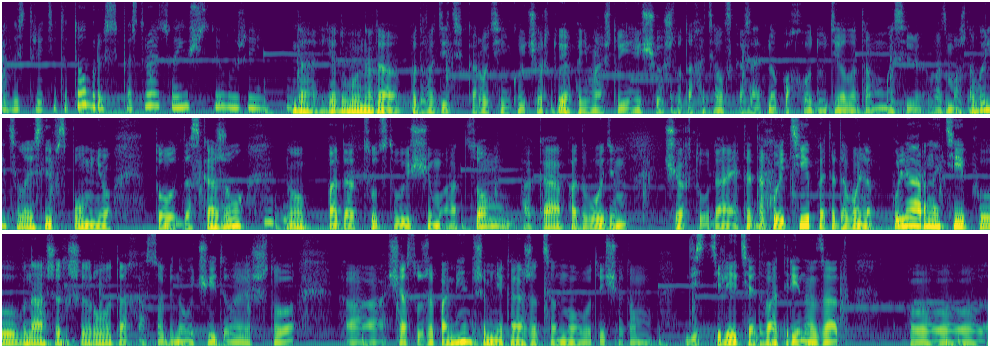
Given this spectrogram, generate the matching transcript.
и выстроить этот образ и построить свою счастливую жизнь. Да, я думаю, надо подводить коротенькую черту. Я понимаю, что я еще что-то хотел сказать, но по ходу дела там мысль, возможно, вылетела. Если вспомню, то доскажу. Но под отсутствующим отцом пока подводим черту. Да? Это да. такой тип, это довольно популярный тип в наших широтах, особенно учитывая, что а, сейчас уже поменьше, мне кажется, но вот еще там десятилетия два-три назад Э,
